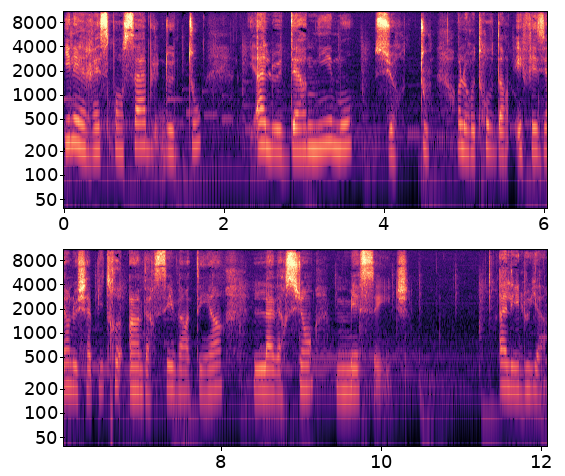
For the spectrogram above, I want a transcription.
Il est responsable de tout, a le dernier mot sur On le retrouve dans Éphésiens le chapitre 1 verset 21, la version Message. Alléluia.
